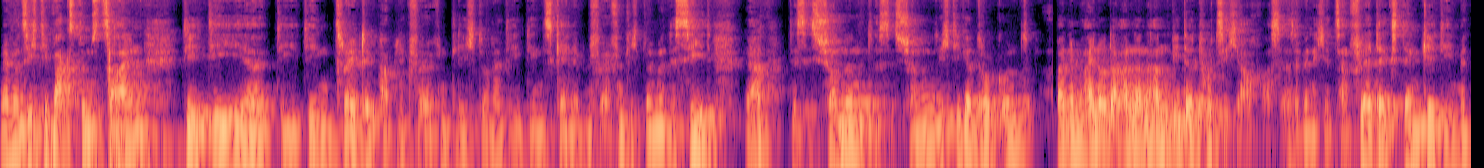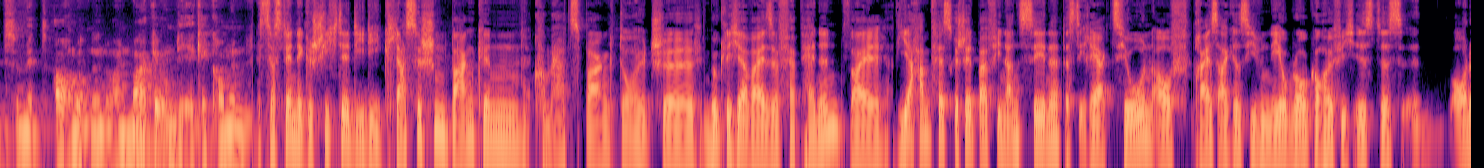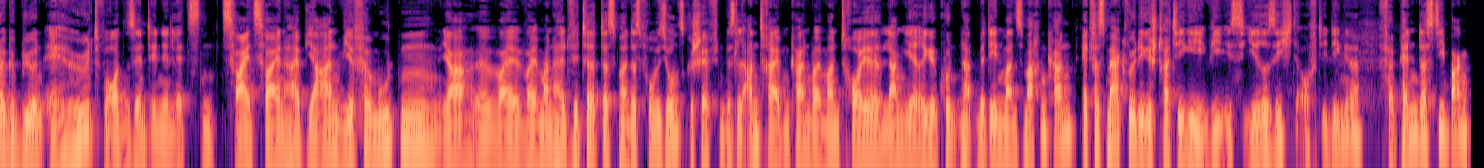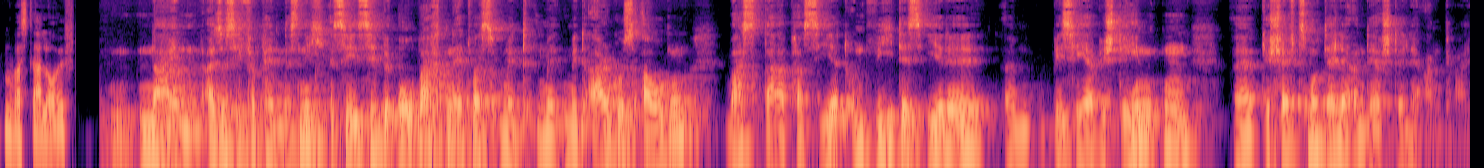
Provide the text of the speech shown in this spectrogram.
wenn man sich die Wachstumszahlen, die, die, die, die in Trade Republic veröffentlicht oder die, die in Scalable veröffentlicht, wenn man das sieht, ja, das ist schon ein, das ist schon ein richtiger Druck. Und bei dem einen oder anderen Anbieter tut sich auch was. Also wenn ich jetzt an Flatex denke, die mit, mit, auch mit einer neuen Marke um die Ecke kommen. Ist das denn eine Geschichte, die die klassischen Banken, Commerzbank, Deutsche, möglicherweise verpennen? Weil wir haben festgestellt bei Finanzszene, dass die Reaktion auf preisaggressiven Neobroker häufig ist, dass äh, Ordergebühren erhöht worden sind in den letzten zwei, zweieinhalb Jahren. Wir vermuten, ja, äh, weil, weil man halt wittert, dass man das Provisionsgeschäft ein bisschen antreiben kann, weil man treue, langjährige Kunden hat, mit denen man es machen kann. Etwas merkwürdige Strategie. Wie ist Ihre Sicht auf die Dinge? Verpennen das die Banken, was da läuft? Nein, also sie verpennen das nicht. Sie, sie beobachten etwas mit, mit, mit Argus-Augen, was da passiert und wie das ihre ähm, bisher bestehenden äh, Geschäftsmodelle an der Stelle angreift.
